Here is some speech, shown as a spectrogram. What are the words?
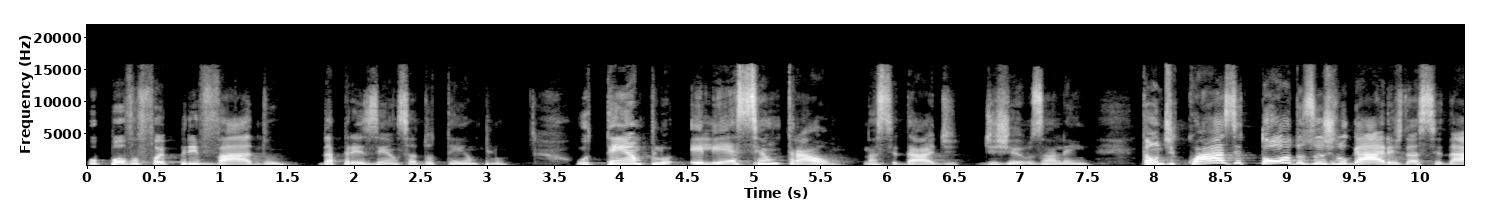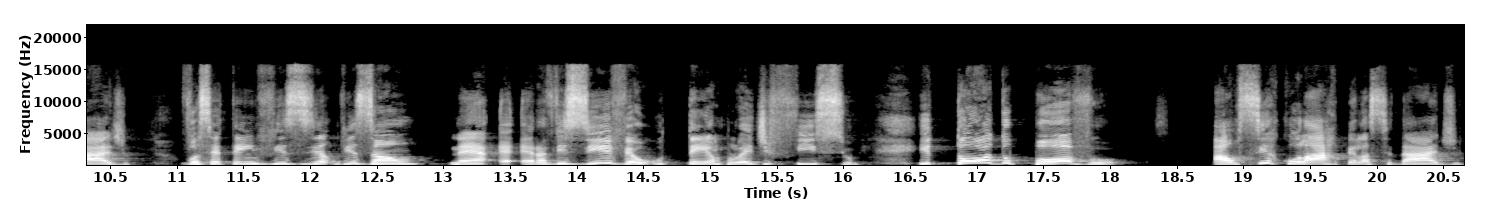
o povo foi privado da presença do templo. O templo, ele é central na cidade de Jerusalém. Então, de quase todos os lugares da cidade, você tem visão, né? É, era visível o templo, o edifício. E todo o povo, ao circular pela cidade,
